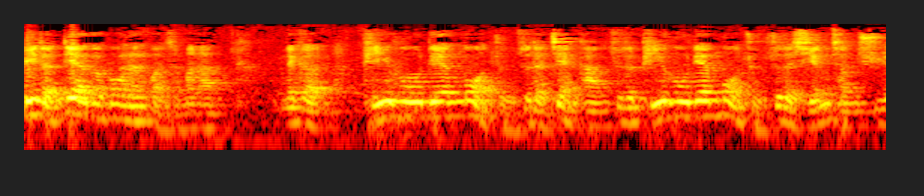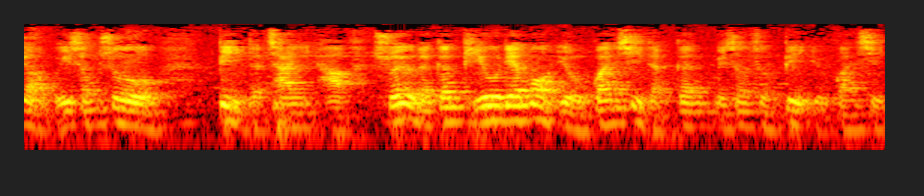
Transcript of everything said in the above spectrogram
B 的第二个功能管什么呢？那个皮肤黏膜组织的健康，就是皮肤黏膜组织的形成需要维生素。B 的参与哈，所有的跟皮肤黏膜有关系的，跟维生素 B 有关系。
